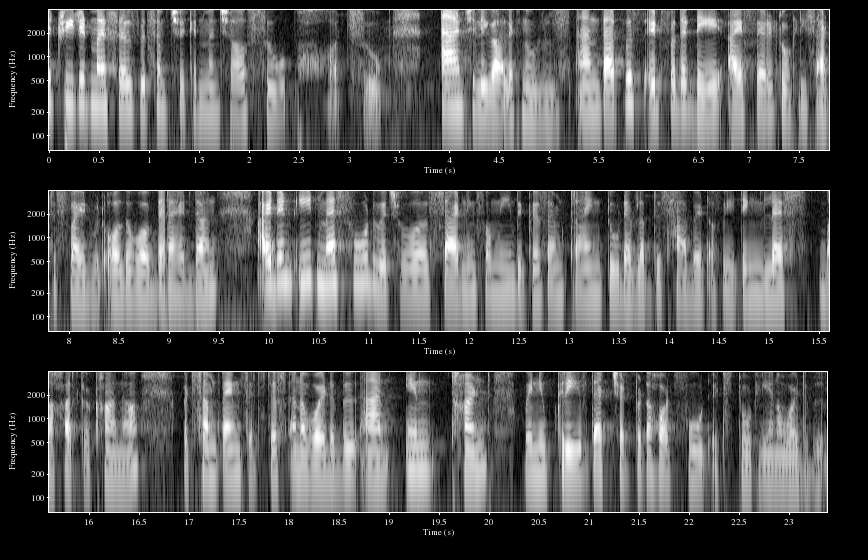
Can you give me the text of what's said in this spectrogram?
I treated myself with some chicken manchow soup, hot soup, and chili garlic noodles. And that was it for the day. I felt totally satisfied with all the work that I had done. I didn't eat mess food, which was saddening for me because I'm trying to develop this habit of eating less bahar ka khana. But sometimes it's just unavoidable. And in thand, when you crave that chatpata hot food, it's totally unavoidable.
